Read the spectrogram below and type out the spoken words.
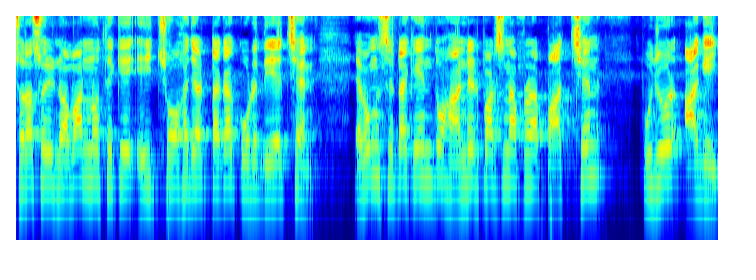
সরাসরি নবান্ন থেকে এই ছ হাজার টাকা করে দিয়েছেন এবং সেটা কিন্তু হান্ড্রেড পার্সেন্ট আপনারা পাচ্ছেন পুজোর আগেই।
